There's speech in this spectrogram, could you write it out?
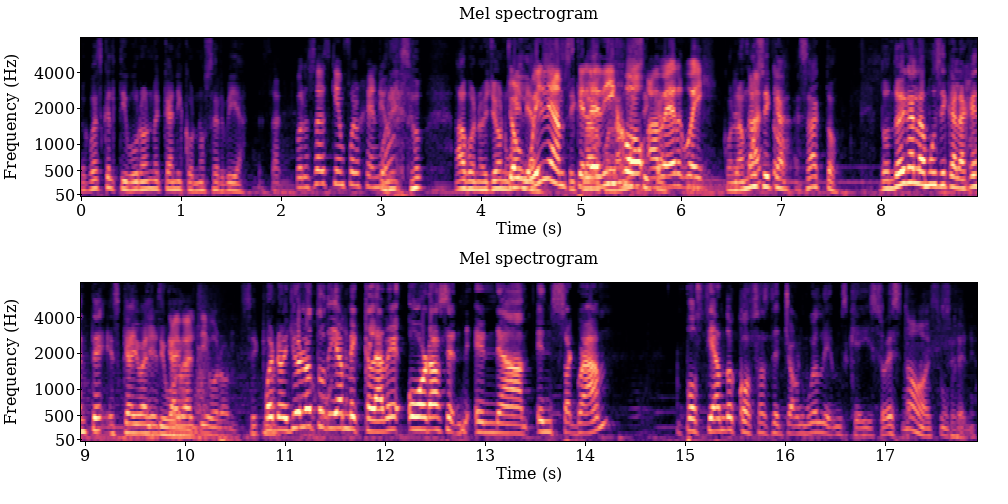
Lo que pasa es que el tiburón mecánico no servía. Exacto. Pero ¿sabes quién fue el genio? Por eso. Ah, bueno, John, John Williams. Williams, Sí, que claro, le con la dijo, música. a ver, güey. Con la Exacto. música, exacto. Donde oiga la música la gente es que ahí va el Es que ahí tiburón. va el tiburón. Sí, claro. Bueno, yo el otro día me clavé horas en, en, ah, Instagram posteando cosas de John Williams que hizo esto. No, es un genio.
